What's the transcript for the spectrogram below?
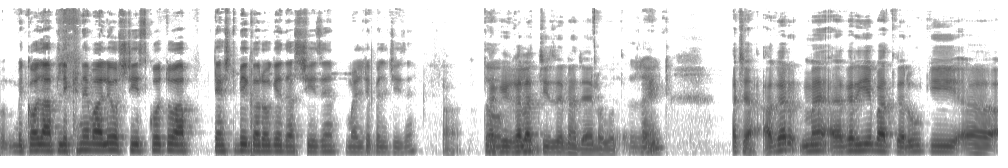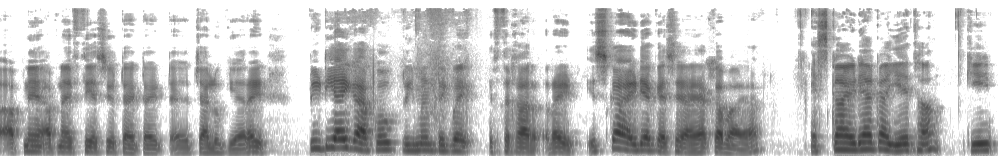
बिकॉज़ आप लिखने वाले हो उस चीज़ को तो आप टेस्ट भी करोगे दस चीज़ें मल्टीपल चीज़ें। हाँ, तो ताकि गलत चीज़ें ना जाए लोगों तक राइट अच्छा अगर मैं, अगर ये बात करूँ कि आपने अपना टाइट टाइट चालू किया राइट पीटीआई का आपको प्रीमियम ट्रिक बाई इफ्तार राइट इसका आइडिया कैसे आया, कब आया? इसका आइडिया का ये था कि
